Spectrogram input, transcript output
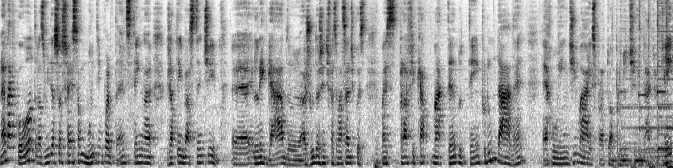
Nada contra, as mídias sociais são muito importantes, tem, já tem bastante é, legado, ajuda a gente a fazer uma série de coisas, mas para ficar matando tempo não dá, né? É ruim demais para a tua produtividade, ok?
